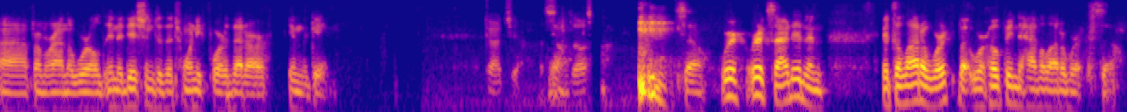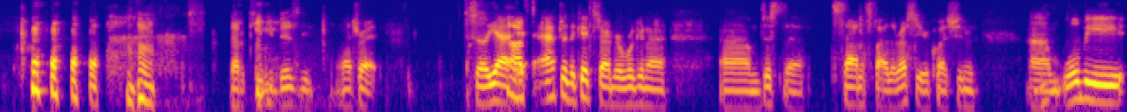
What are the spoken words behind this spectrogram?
uh, from around the world, in addition to the 24 that are in the game. Gotcha. That sounds yeah. awesome. so we're we're excited, and it's a lot of work, but we're hoping to have a lot of work. So that'll keep you busy. That's right. So yeah, no, after the Kickstarter, we're gonna um, just to satisfy the rest of your question. Mm-hmm. Um, we'll be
